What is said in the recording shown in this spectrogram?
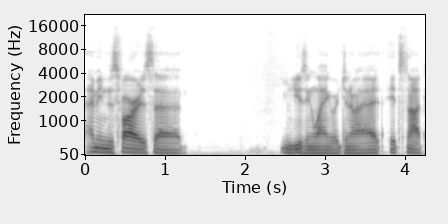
I mean, as far as uh, using language, you know, I, it's not.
